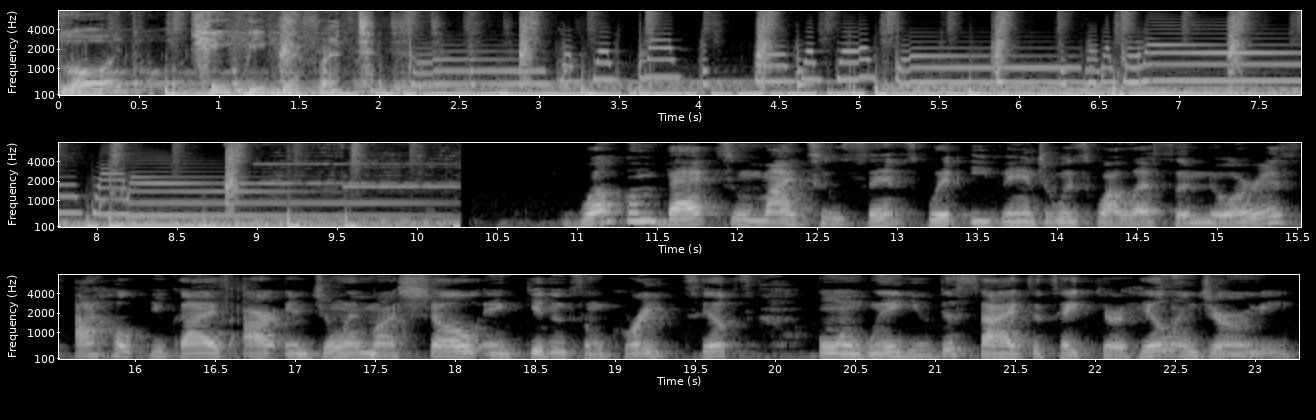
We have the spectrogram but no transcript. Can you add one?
Lord, keep me different. Welcome back to My Two Cents with Evangelist Walesa Norris. I hope you guys are enjoying my show and getting some great tips on when you decide to take your healing journey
